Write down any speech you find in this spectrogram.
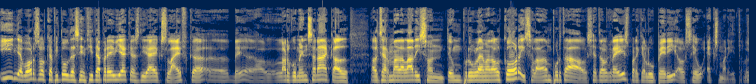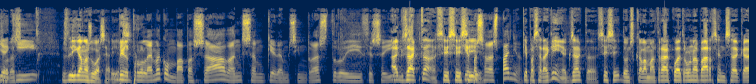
i llavors el capítol de Sin Cita Prèvia que es dirà Ex-Life que eh, bé, l'argument serà que el, el germà de l'Addison té un problema del cor i se l'ha d'emportar al Settle Grace perquè l'operi el seu exmarit. I aquí es lliguen les dues sèries Bé, el problema, com va passar abans amb què érem Sin Rastro i CSI... Exacte, sí, sí, Què sí. passarà a Espanya? Què passarà aquí? Exacte, sí, sí. Doncs que l'emetrà 4 una part sense que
